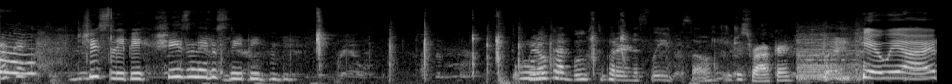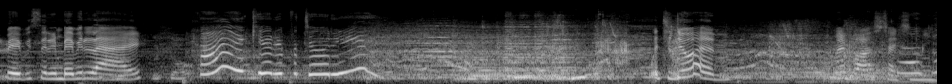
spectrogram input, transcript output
Okay. She's sleepy. She's a little sleepy. We don't have boots to put her to sleep, so. we Just rock her. Here we are, babysitting baby Lie. Hi, cutie patootie. What you doing? My boss texted me.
